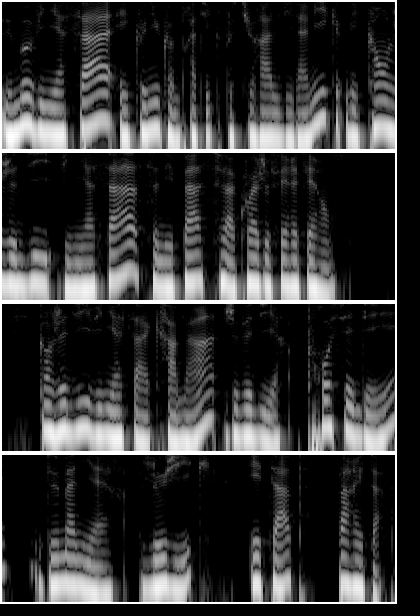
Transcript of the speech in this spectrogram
Le mot vinyasa est connu comme pratique posturale dynamique, mais quand je dis vinyasa, ce n'est pas ce à quoi je fais référence. Quand je dis vinyasa krama, je veux dire procéder de manière logique, étape par étape.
